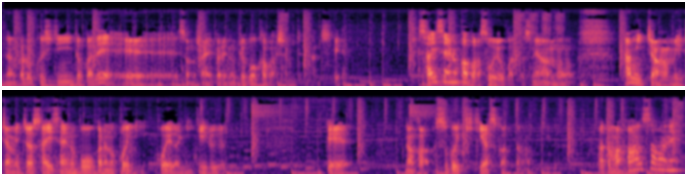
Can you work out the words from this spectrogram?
ー、なんか6、7人とかで、えーそのシャニパレの曲をカバーしたみたいな感じで、再々のカバーすごい良かったですね。あの、タミちゃんめちゃめちゃ再々のボーカルの声に、声が似てるって、なんかすごい聞きやすかったなっていう。あとまあファンサはね、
